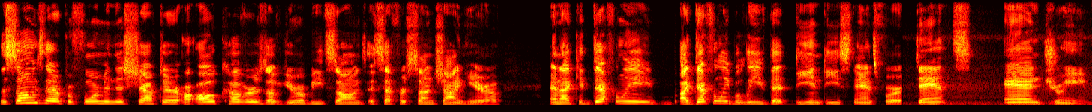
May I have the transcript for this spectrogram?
The songs that are performed in this chapter are all covers of Eurobeat songs except for Sunshine Hero. And I could definitely I definitely believe that D&D stands for Dance and Dream.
